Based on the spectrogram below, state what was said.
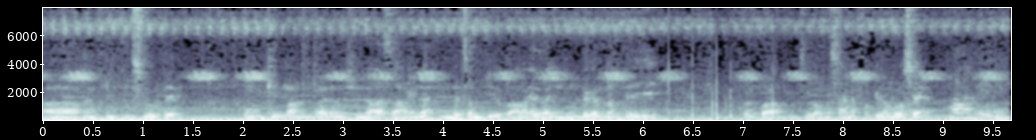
あはんててしわておんきまにがいのちなあさんいなみんなちんてばんやがいんてかんなんていこばみちろあんまさなふきのろせあね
